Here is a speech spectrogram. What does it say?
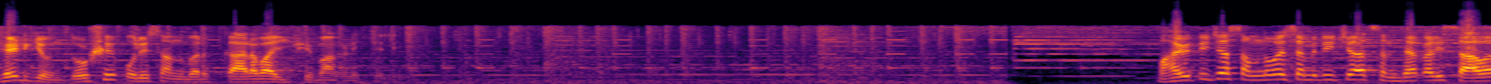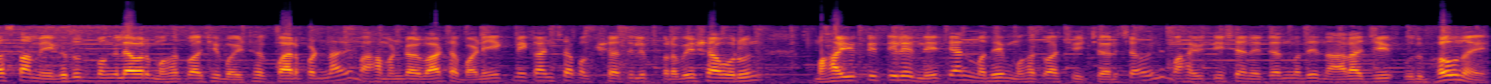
भेट घेऊन दोषी पोलिसांवर कारवाईची मागणी केली. महायुतीच्या समन्वय समितीच्या संध्याकाळी सहा वाजता मेघदूत बंगल्यावर महत्वाची बैठक पार पडणार. आहे महामंडळ वाटप आणि एकमेकांच्या पक्षातील प्रवेशावरून महायुतीतील नेत्यांमध्ये महत्वाची चर्चा होईल. महायुतीच्या नेत्यांमध्ये नाराजी उद्भवू नये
